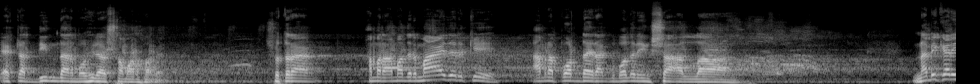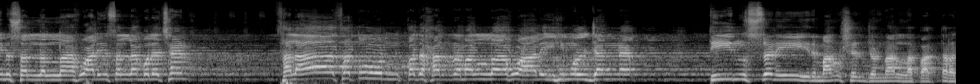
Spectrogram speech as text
একটা দিনদার মহিলার সমান হবেন। সুতরাং আমরা আমাদের মায়েদেরকে আমরা পর্দায় রাখব বলেন ইনশা আল্লাহ নবী করিম সাল্লাল্লাহু আলাইহি সাল্লাম বলেছেন সালাসাতুন কদ হাররামাল্লাহু আলাইহিমুল জান্নাহ। তিন শ্রেণির মানুষের জন্য আল্লাহ পাক তারা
